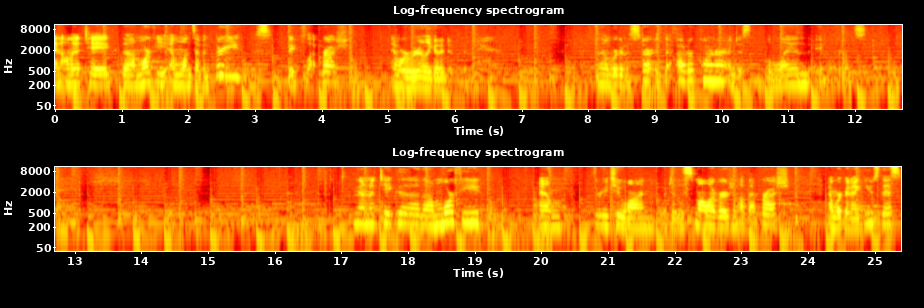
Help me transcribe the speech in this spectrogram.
And I'm gonna take the Morphe M173, this big flat brush and we're really gonna dip it in there. And then we're gonna start at the outer corner and just blend inwards. And then I'm gonna take uh, the Morphe M321, which is a smaller version of that brush, and we're gonna use this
